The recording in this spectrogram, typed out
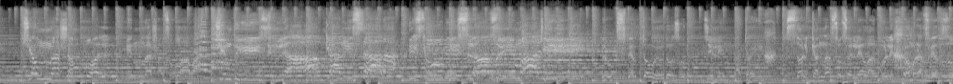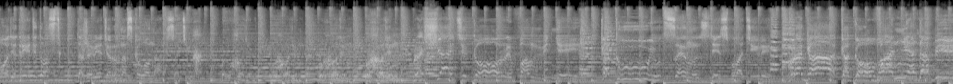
Чем наша боль и наша слава? Чем ты, земля Афганистана Искупишь слезы матерей Друг, спиртовую дозу дели на троих. Столько нас уцелело в лихом разведвзводе. Третий тост, даже ветер на склонах затих. Мы уходим, уходим, уходим, уходим. Прощайте, горы, вам видней Какую цену здесь платили. Врага какого не добили.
